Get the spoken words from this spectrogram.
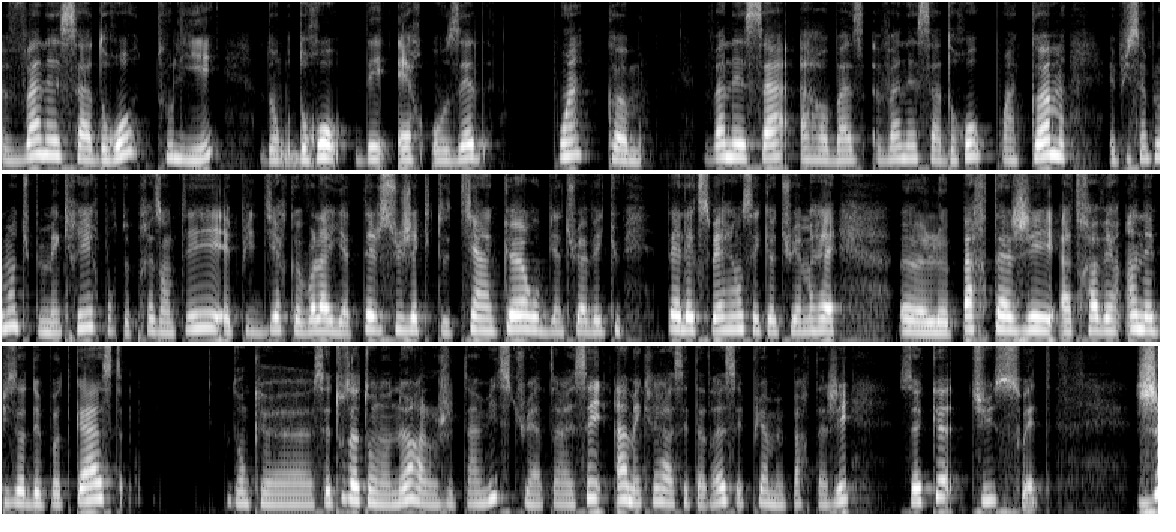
Vanessa Dro, tout lié, donc dro, D-R-O-Z.com. Vanessa, vanessadro.com. Et puis simplement, tu peux m'écrire pour te présenter et puis dire que voilà, il y a tel sujet qui te tient à cœur ou bien tu as vécu telle expérience et que tu aimerais euh, le partager à travers un épisode de podcast. Donc euh, c'est tout à ton honneur. Alors je t'invite, si tu es intéressé, à m'écrire à cette adresse et puis à me partager ce que tu souhaites. Je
